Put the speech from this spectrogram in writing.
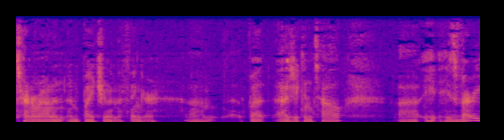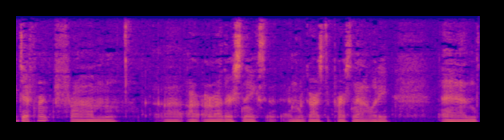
turn around and, and bite you in the finger. Um, but as you can tell, uh, he, he's very different from uh, our, our other snakes in regards to personality, and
